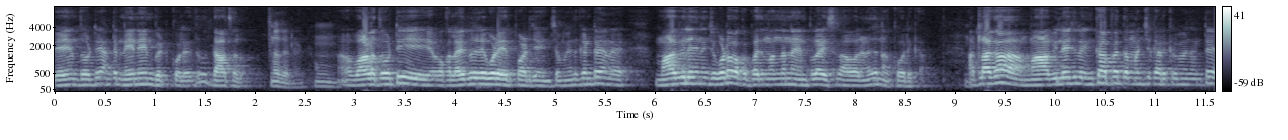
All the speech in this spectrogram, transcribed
వ్యయంతో అంటే నేనేం పెట్టుకోలేదు దాతలు. వాళ్ళతోటి ఒక లైబ్రరీ కూడా ఏర్పాటు చేయించాము. ఎందుకంటే మా విలేజ్ నుంచి కూడా ఒక పది మంది ఎంప్లాయీస్ రావాలనేది నా కోరిక. అట్లాగా మా విలేజ్లో ఇంకా పెద్ద మంచి కార్యక్రమం ఏంటంటే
